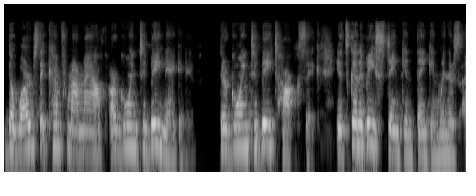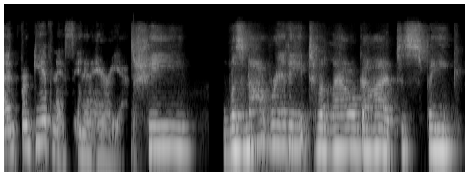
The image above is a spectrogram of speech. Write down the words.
the words that come from our mouth are going to be negative. They're going to be toxic. It's going to be stinking thinking when there's unforgiveness in an area. She was not ready to allow God to speak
